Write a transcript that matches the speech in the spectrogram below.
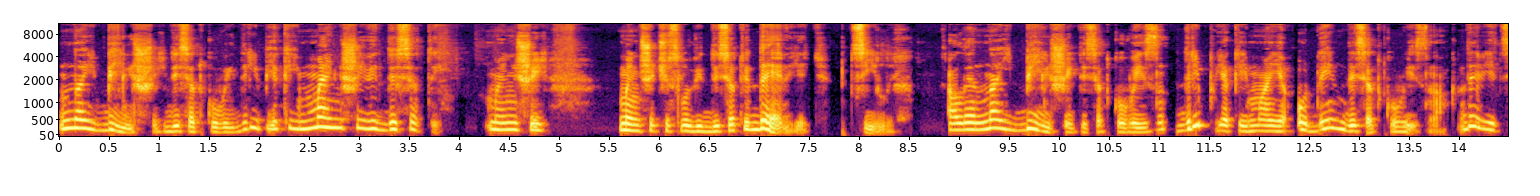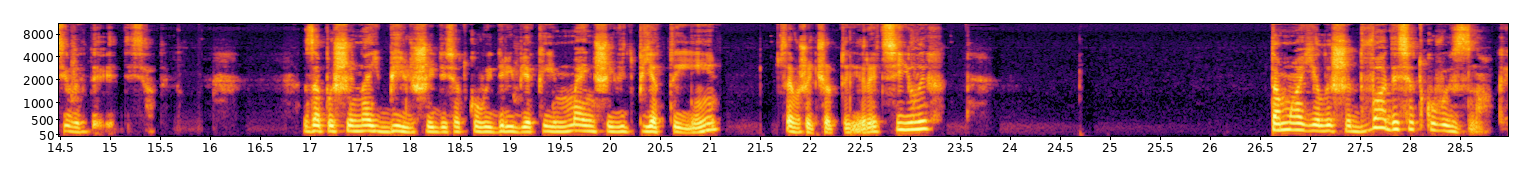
Найбільший десятковий дріб, який менший від 10. Менший, менше число від 10 – 9 цілих. Але найбільший десятковий дріб, який має один десятковий знак 9,9. Запиши найбільший десятковий дріб, який менший від 5. Це вже 4 цілих. Та має лише два десяткових знаки.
